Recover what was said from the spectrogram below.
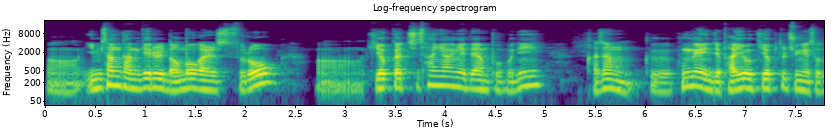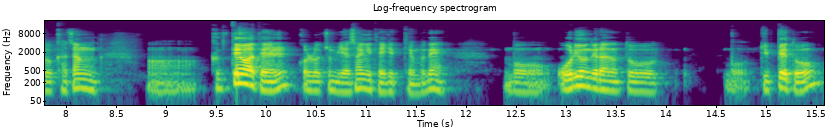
어, 임상 단계를 넘어갈수록 어, 기업 가치 상향에 대한 부분이 가장 그 국내 이제 바이오 기업들 중에서도 가장 어, 극대화될 걸로 좀 예상이 되기 때문에 뭐 오리온이라는 또 뭐 뒷배도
